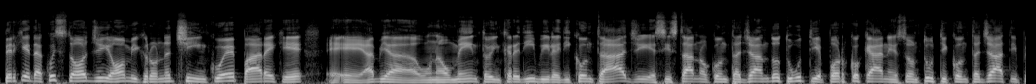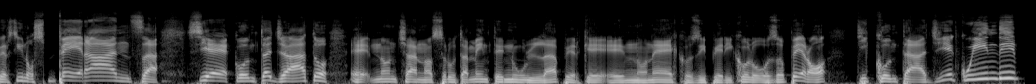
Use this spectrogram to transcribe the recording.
perché da quest'oggi Omicron 5 pare che eh, eh, abbia un aumento incredibile di contagi e si stanno contagiando tutti e porco cane sono tutti contagiati, persino Speranza si è contagiato, eh, non c'hanno assolutamente nulla perché eh, non è così pericoloso, però ti contagi e quindi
